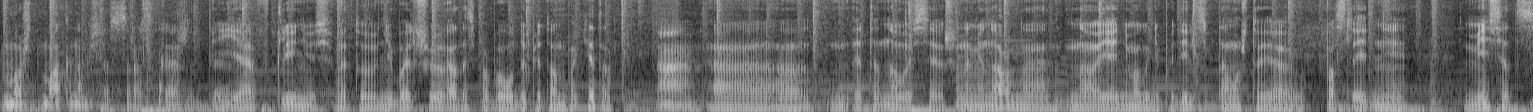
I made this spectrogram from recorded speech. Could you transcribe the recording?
может, Мак нам сейчас расскажет. Да? Я вклинюсь в эту небольшую радость по поводу питон-пакетов. А. а. Это новость совершенно минорная, но я не могу не поделиться, потому что я в последний месяц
